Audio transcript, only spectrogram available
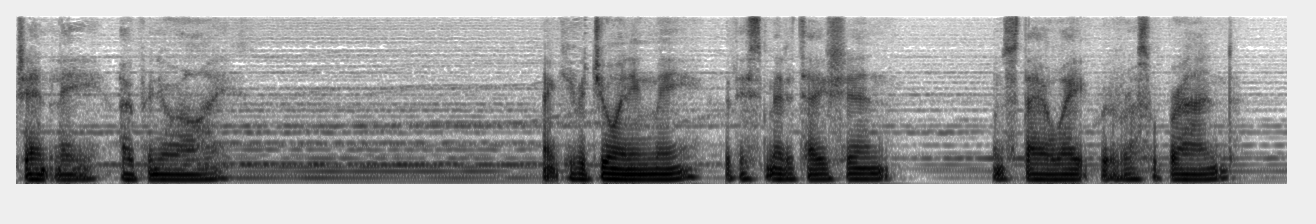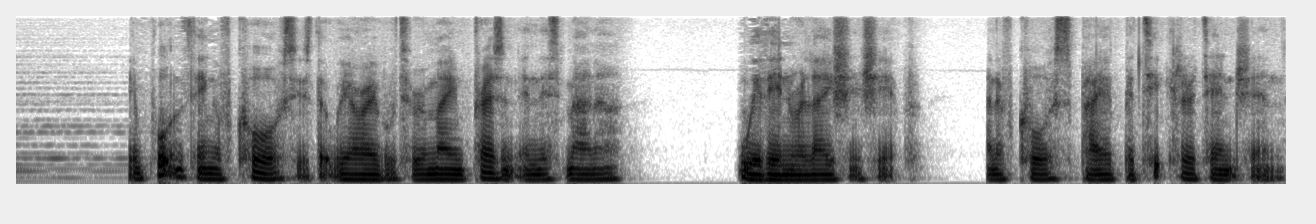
Gently open your eyes. Thank you for joining me for this meditation on Stay Awake with Russell Brand. The important thing, of course, is that we are able to remain present in this manner within relationship, and of course, pay particular attention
